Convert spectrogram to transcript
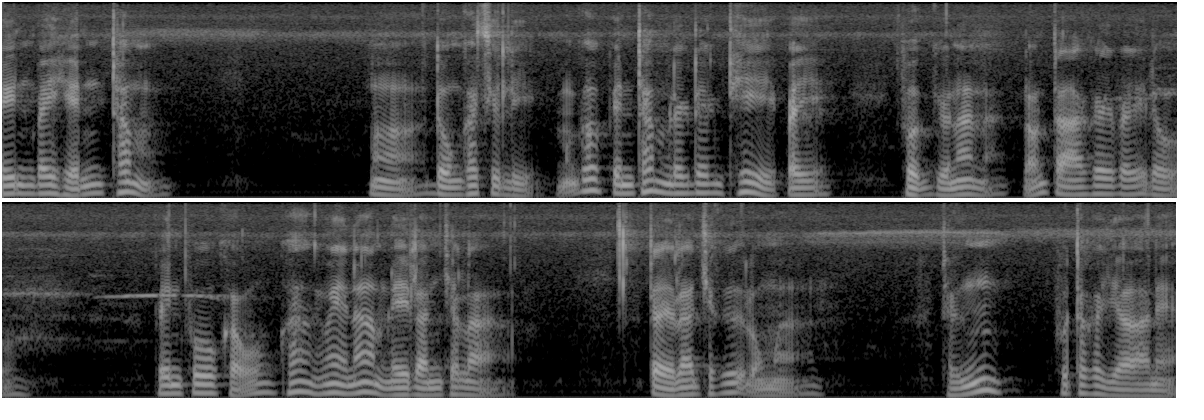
ดินไปเห็นถ้ำ ดงคัสิลีมันก็เป็นถ้ำเล็กๆที่ไปฝึกอยู่นั่นหลวงตาเคยไปดู เป็นภูเขาข้างแม่น้ำในรัญชลา แต่ราชคือลงมา ถึงพุทธคยาเนี่ย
